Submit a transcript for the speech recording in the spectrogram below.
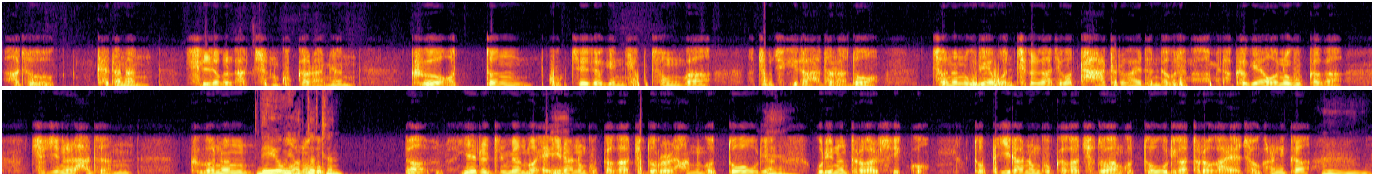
아주 대단한 실력을 갖춘 국가라면 그 어떤 국제적인 협정과 조직이라 하더라도 저는 우리의 원칙을 가지고 다 들어가야 된다고 생각합니다. 그게 어느 국가가 추진을 하든 그거는 내용이 어떻든 어, 예를 들면 뭐 A라는 국가가 주도를 한 것도 우리 예. 우리는 들어갈 수 있고 또 B라는 국가가 주도한 것도 우리가 들어가야죠. 그러니까 음,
